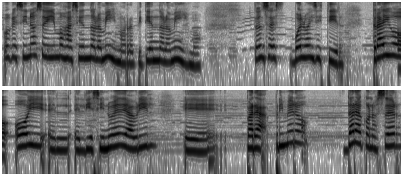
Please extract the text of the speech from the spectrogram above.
Porque si no, seguimos haciendo lo mismo, repitiendo lo mismo. Entonces, vuelvo a insistir, traigo hoy el, 19 de abril eh, para primero dar a conocer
